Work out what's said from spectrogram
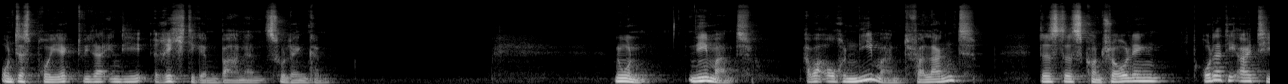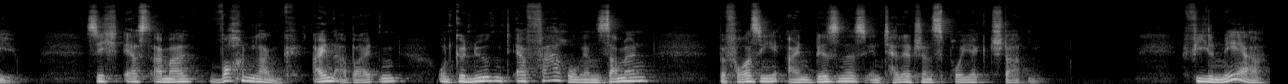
und das Projekt wieder in die richtigen Bahnen zu lenken. Nun, niemand, aber auch niemand verlangt, dass das Controlling oder die IT sich erst einmal wochenlang einarbeiten und genügend Erfahrungen sammeln, bevor sie ein Business Intelligence Projekt starten. Vielmehr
